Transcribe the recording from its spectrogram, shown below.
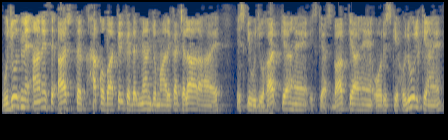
وجود میں آنے سے آج تک حق و باطل کے درمیان جو مارکہ چلا آ رہا ہے، اس کی وجوہات کیا ہیں؟ اس کے اسباب کیا ہیں؟ اور اس کے حلول کیا ہیں؟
